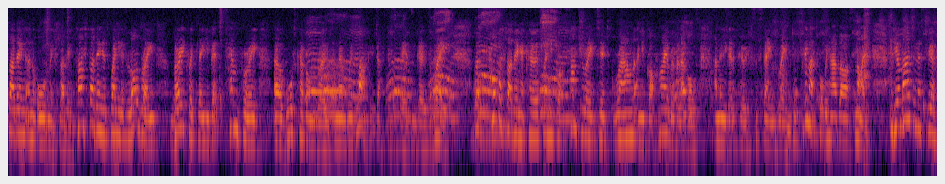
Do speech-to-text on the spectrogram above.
flooding and ordinary flooding. Flash flooding is when you get a lot of rain very quickly, you get temporary uh, water cover on the road, and then with luck, it just disappears and goes away. But proper flooding occurs when you've got saturated ground and you've got high river levels, and then you get a period of sustained rain, which is pretty much what we had last night. If you imagine this to be a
